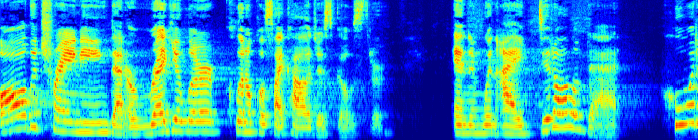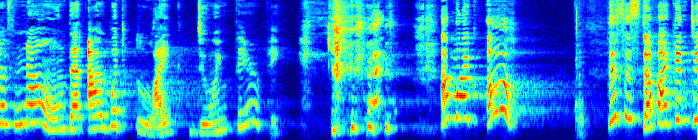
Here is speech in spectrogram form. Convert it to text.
all the training that a regular clinical psychologist goes through. And then when I did all of that, who would have known that I would like doing therapy? I'm like, oh, this is stuff I can do.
